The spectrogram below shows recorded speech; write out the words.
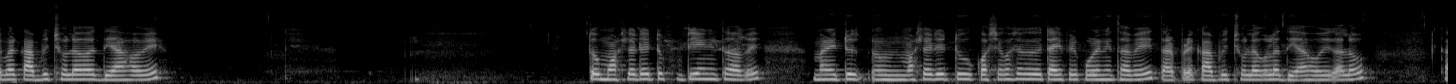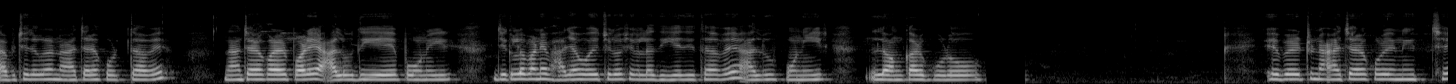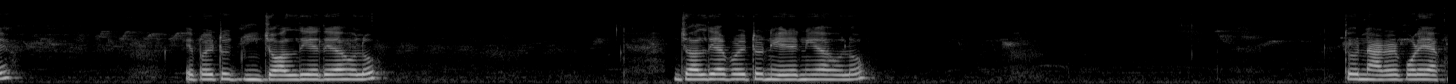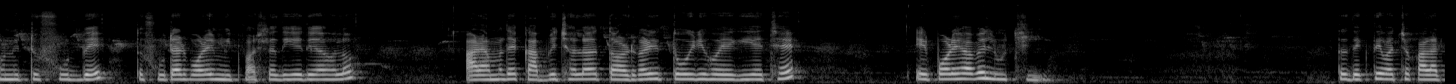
এবার কাবলি ছোলা দেওয়া হবে। তো মশলাটা একটু ফুটিয়ে নিতে হবে। মানে একটু মশলাটা একটু কষা কষা টাইপের করে নিতে হবে। তারপরে কাবলির ছোলাগুলো দেওয়া হয়ে গেল। কাবলি ছোলাগুলো নাড়াচাড়া করতে হবে। নাড়াচাড়া করার পরে আলু দিয়ে পনির যেগুলো মানে ভাজা হয়েছিল সেগুলো দিয়ে দিতে হবে। আলু, পনির, লঙ্কার গুঁড়ো। এবার একটু নাড়াচাড়া করে নিচ্ছে। এরপর একটু জল দিয়ে দেওয়া হলো। জল দেওয়ার পর একটু নেড়ে নেওয়া হলো। তো নাড়ার পরে এখন একটু ফুটবে। তো ফুটার পরে মিট মশলা দিয়ে দেওয়া হলো। আর আমাদের কাবলি ছলার তরকারি তৈরি হয়ে গিয়েছে। এরপরে হবে লুচি। তো দেখতে পাচ্ছ কালারটা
